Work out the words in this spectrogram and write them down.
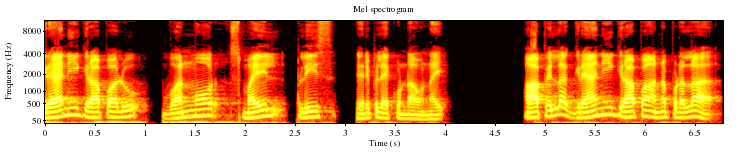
గ్రానీ గ్రాపాలు వన్ మోర్ స్మైల్ ప్లీజ్ తెరిపి లేకుండా ఉన్నాయి. ఆ పిల్ల గ్రానీ గ్రాపా అన్నప్పుడల్లా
